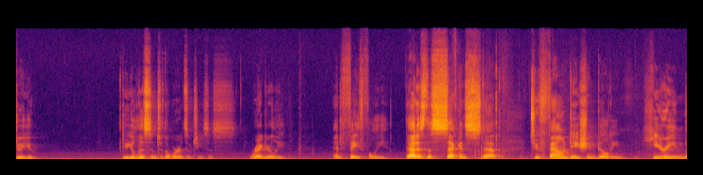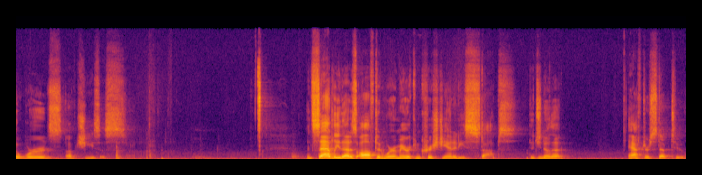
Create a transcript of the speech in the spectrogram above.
Do you? Do you listen to the words of Jesus regularly and faithfully? That is the second step to foundation building, hearing the words of Jesus. And sadly, that is often where American Christianity stops. Did you know that? After step two.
